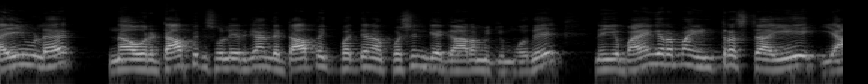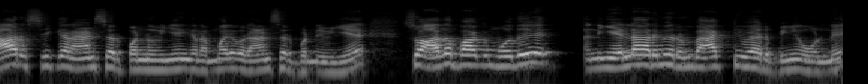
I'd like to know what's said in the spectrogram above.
லைவில் நான் ஒரு டாபிக் சொல்லியிருக்கேன். அந்த டாபிக் பற்றி நான் கொஷின் கேட்க ஆரம்பிக்கும் போது நீங்கள் பயங்கரமாக இன்ட்ரெஸ்ட் ஆகி யார் சீக்கிரம் ஆன்சர் பண்ணுவீங்கிற மாதிரி ஒரு ஆன்சர் பண்ணுவீங்க. ஸோ அதை பார்க்கும்போது நீங்கள் எல்லாருமே ரொம்ப ஆக்டிவாக இருப்பீங்க. ஒன்று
